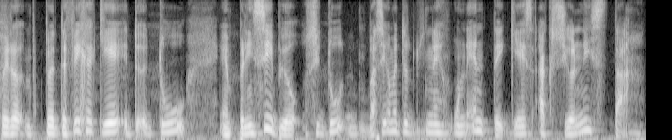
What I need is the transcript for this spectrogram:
pero, pero te fijas que tú, en principio, si tú, básicamente tú tienes un ente que es accionista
